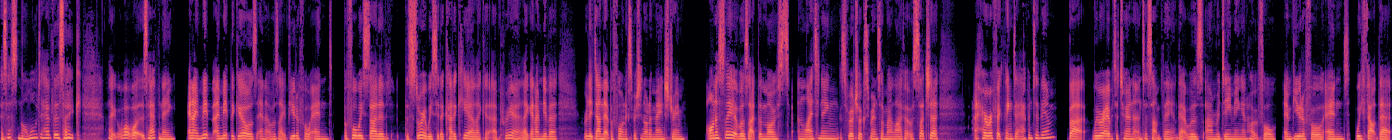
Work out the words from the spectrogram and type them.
is this normal to have this? Like, like what, what is happening? And I met, I met the girls and it was like beautiful. And before we started the story, we said a karakia, like a, a prayer, like, and I've never really done that before, and especially not in mainstream. Honestly, it was like the most enlightening spiritual experience of my life. It was such a, a horrific thing to happen to them, but we were able to turn it into something that was um, redeeming and hopeful and beautiful. And we felt that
